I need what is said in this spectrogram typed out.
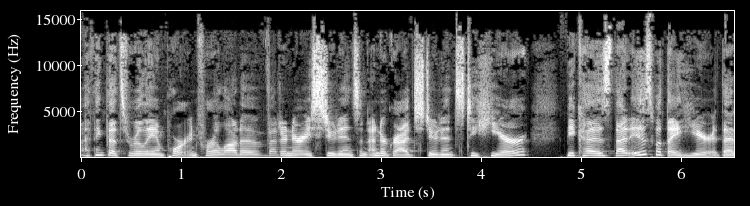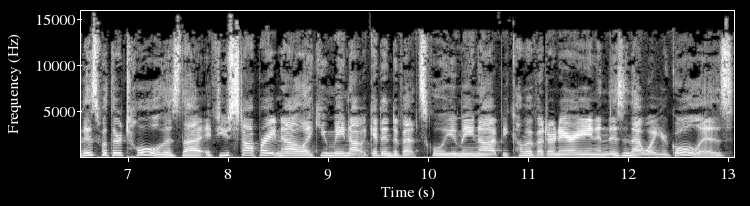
I think that's really important for a lot of veterinary students and undergrad students to hear because that is what they hear. That is what they're told is that if you stop right now, like you may not get into vet school, you may not become a veterinarian. And isn't that what your goal is?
